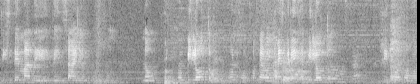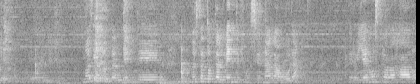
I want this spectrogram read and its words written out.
sistema de, de ensayo ¿no? Un piloto, o sea, una experiencia piloto. ¿Puedo mostrar? Sí, por favor. No está totalmente, no está totalmente funcional ahora, pero ya hemos trabajado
